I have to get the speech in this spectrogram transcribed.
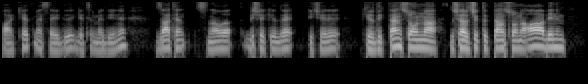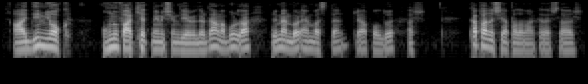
fark etmeseydi getirmediğini zaten sınava bir şekilde içeri girdikten sonra dışarı çıktıktan sonra aa benim ID'm yok. Onu fark etmemişim diyebilirdi ama burada remember en basitten cevap oldu. Kapanış yapalım arkadaşlar.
